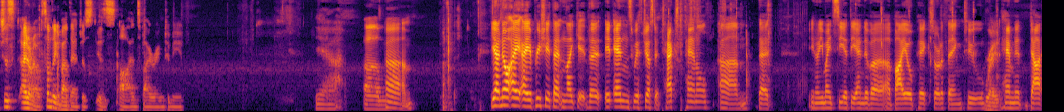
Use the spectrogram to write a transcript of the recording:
just I don't know, something about that just is awe-inspiring to me. yeah Um, Um. Yeah, no, I, I appreciate that, and like it, the it ends with just a text panel, um, that you know you might see at the end of a, a biopic sort of thing too. Right. Hamnet di-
